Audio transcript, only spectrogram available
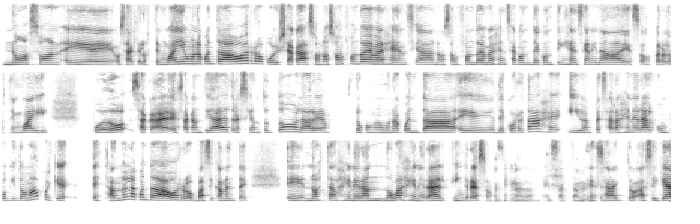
no son, eh, o sea, que los tengo ahí en una cuenta de ahorro por si acaso, no son fondos de emergencia, no son fondos de emergencia de contingencia ni nada de eso, pero los tengo ahí puedo sacar esa cantidad de 300 dólares, lo pongo en una cuenta eh, de corretaje y va a empezar a generar un poquito más porque estando en la cuenta de ahorro, básicamente eh, no está generando, no va a generar ingresos. Así nada, exactamente. Exacto. Así que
